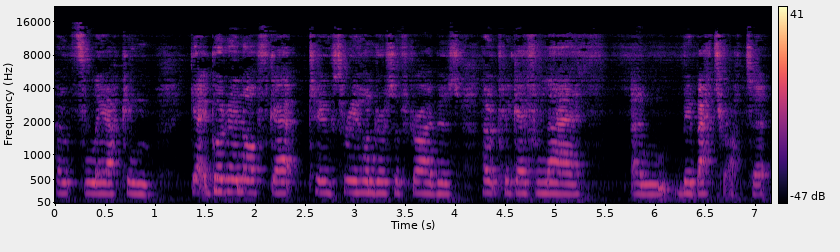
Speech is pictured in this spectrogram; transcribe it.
Hopefully I can get good enough, get two, three hundred subscribers, hopefully go from there and be better at it.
